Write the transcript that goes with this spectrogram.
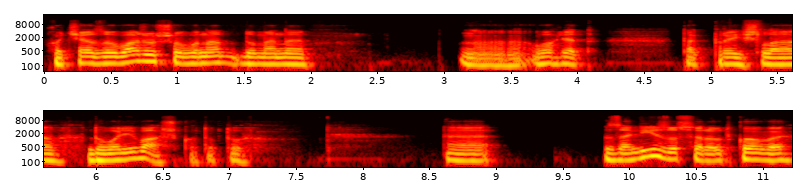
Хоча зауважу, що вона до мене на огляд так прийшла доволі важко. Тобто е, залізо, сироваткове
